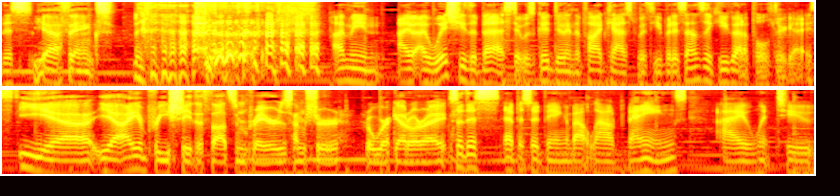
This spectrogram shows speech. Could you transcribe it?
This, yeah, thanks. I mean, I, I wish you the best. It was good doing the podcast with you, but it sounds like you got a poltergeist. Yeah, yeah, I appreciate the thoughts and prayers. I'm sure it'll work out all right. So, this episode being about loud bangs, I went to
